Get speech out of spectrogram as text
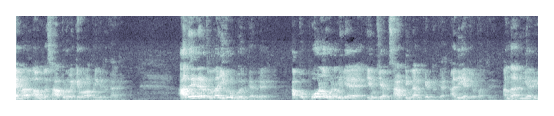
ஏன்னா அவங்க சாப்பிட வைக்கணும் அப்படிங்கிறதுக்காக. அதே நேரத்தில் தான் இவரும் போயிருக்காரு. அப்போ போன உடனேயே எம்ஜிஆர் சாப்பிட்டீங்களான்னு கேட்டிருக்காரு அதிகாரியை பார்த்து. அந்த அதிகாரி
